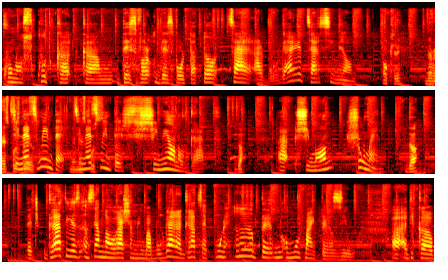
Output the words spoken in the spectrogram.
cunoscut ca, ca dezvol, dezvoltator țar al Bulgariei, țar Simion. Ok, ne mai spus Țineți de... minte, ne țineți spus. minte, Simionovgrad. Da. Simon Șumen. Da. Deci, Grat înseamnă oraș în limba bulgară, Grat se pune mult mai târziu. Adică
